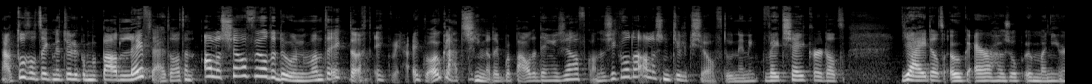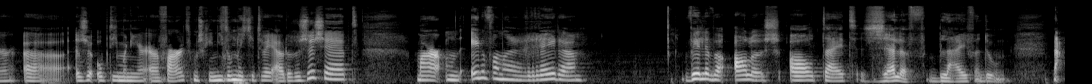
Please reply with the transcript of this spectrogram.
Nou, totdat ik natuurlijk een bepaalde leeftijd had en alles zelf wilde doen. Want ik dacht, ik, ik wil ook laten zien dat ik bepaalde dingen zelf kan. Dus ik wilde alles natuurlijk zelf doen. En ik weet zeker dat jij dat ook ergens op een manier, uh, op die manier ervaart. Misschien niet omdat je twee oudere zussen hebt. Maar om de een of andere reden willen we alles altijd zelf blijven doen. Nou,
